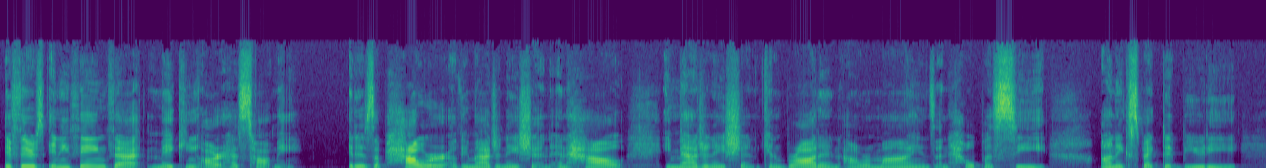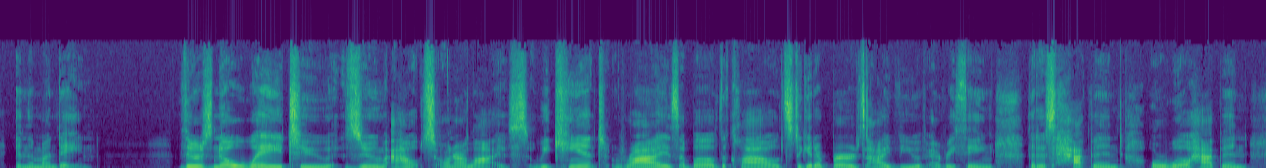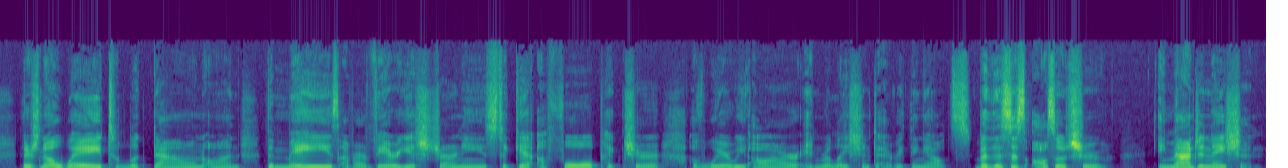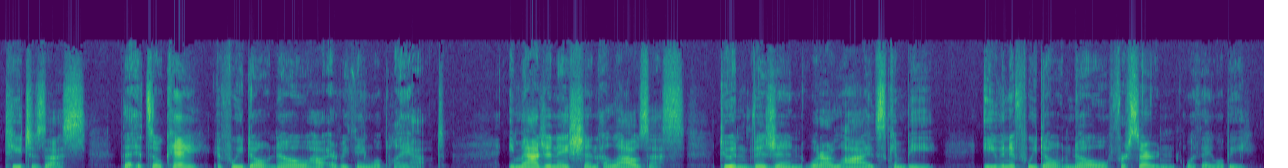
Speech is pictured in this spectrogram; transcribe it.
If there's anything that making art has taught me, it is the power of imagination and how imagination can broaden our minds and help us see unexpected beauty in the mundane. There's no way to zoom out on our lives. We can't rise above the clouds to get a bird's eye view of everything that has happened or will happen. There's no way to look down on the maze of our various journeys to get a full picture of where we are in relation to everything else. But this is also true. Imagination teaches us that it's okay if we don't know how everything will play out. Imagination allows us to envision what our lives can be, even if we don't know for certain what they will be.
